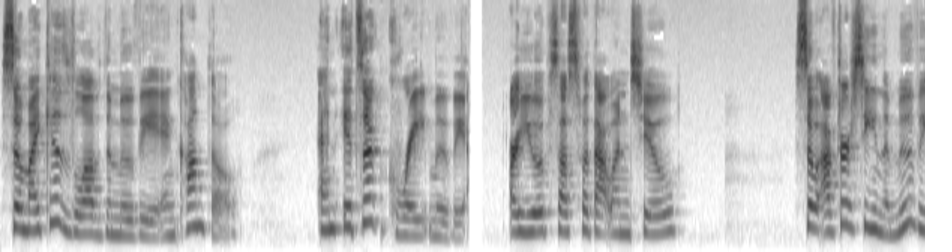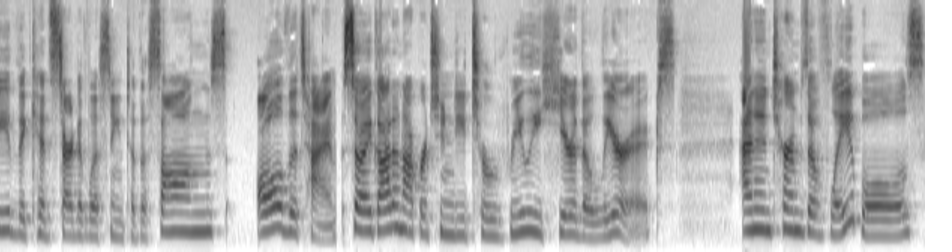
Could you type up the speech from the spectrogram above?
So, my kids love the movie Encanto, and it's a great movie. Are you obsessed with that one too? So, after seeing the movie, the kids started listening to the songs all the time. So, I got an opportunity to really hear the lyrics. And in terms of labels,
